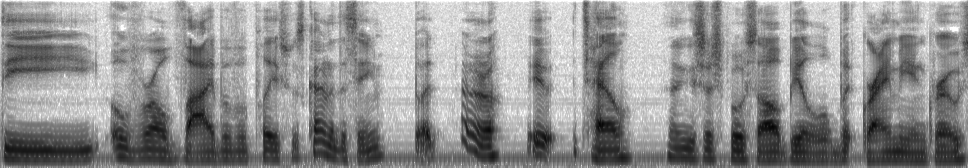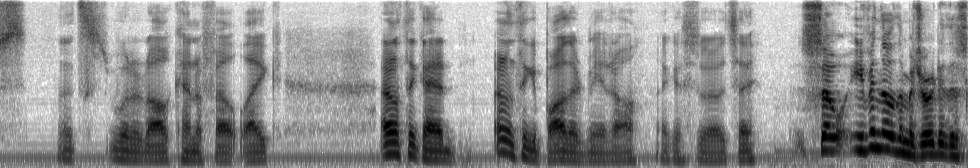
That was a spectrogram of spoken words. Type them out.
the overall vibe of a place was kind of the same. But I don't know. It, it's hell. I think it's just supposed to all be a little bit grimy and gross. That's what it all kind of felt like. I don't think I had. I don't think it bothered me at all. I guess is what I would say. So even though the majority of this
